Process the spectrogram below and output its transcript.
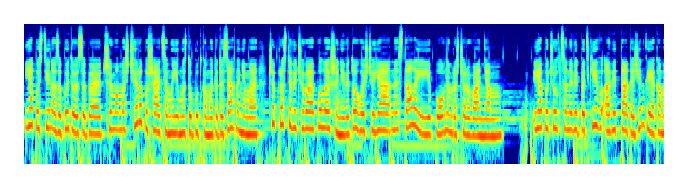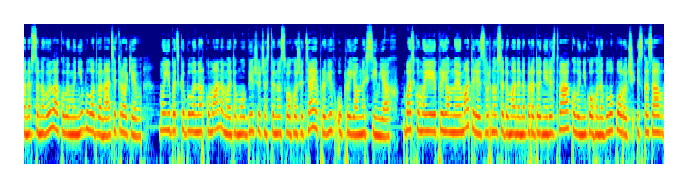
Я постійно запитую себе, чи мама щиро пишається моїми здобутками та досягненнями, чи просто відчуває полегшення від того, що я не стала її повним розчаруванням. Я почув це не від батьків, а від тата жінки, яка мене встановила, коли мені було 12 років. Мої батьки були наркоманами, тому більшу частину свого життя я провів у прийомних сім'ях. Батько моєї прийомної матері звернувся до мене напередодні Різдва, коли нікого не було поруч, і сказав:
